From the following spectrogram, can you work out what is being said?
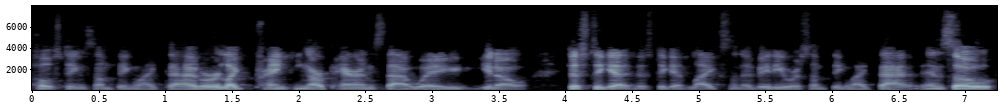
posting something like that or like pranking our parents that way, you know, just to get just to get likes on a video or something like that. And so,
